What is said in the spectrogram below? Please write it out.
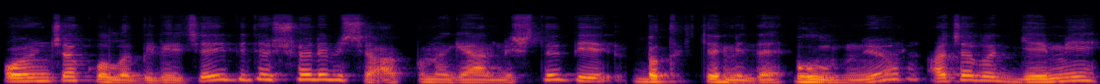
oyuncak olabileceği. Bir de şöyle bir şey aklıma gelmişti. Bir batık gemide bulunuyor. Acaba gemi,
